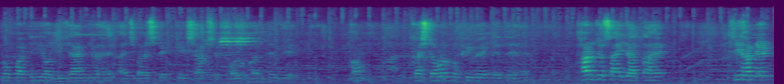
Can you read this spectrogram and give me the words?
प्रॉपर्टी और डिज़ाइन जो है एज पर स्पेक्ट के हिसाब से फॉलो करते हुए हम कस्टमर को फीडबैक देते हैं। थर्ड जो साइज़ आता है 300 हंड्रेड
